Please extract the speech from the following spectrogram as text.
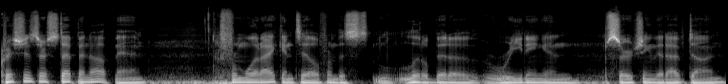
Christians are stepping up, man. from what I can tell from this little bit of reading and searching that I've done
